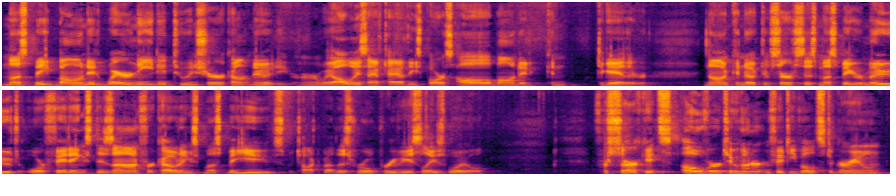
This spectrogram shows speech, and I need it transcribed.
must be bonded where needed to ensure continuity. Remember, we always have to have these parts all bonded together. Non-conductive surfaces must be removed or fittings designed for coatings must be used. We talked about this rule previously as well. For circuits over 250 volts to ground,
